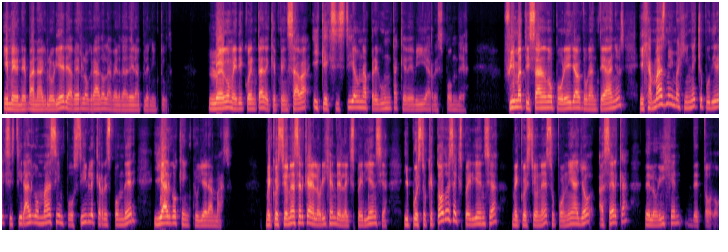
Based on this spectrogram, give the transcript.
y me vanaglorié de haber logrado la verdadera plenitud. Luego me di cuenta de que pensaba y que existía una pregunta que debía responder. Fui matizado por ella durante años y jamás me imaginé que pudiera existir algo más imposible que responder y algo que incluyera más. Me cuestioné acerca del origen de la experiencia y puesto que toda esa experiencia, me cuestioné, suponía yo, acerca del origen de todo.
